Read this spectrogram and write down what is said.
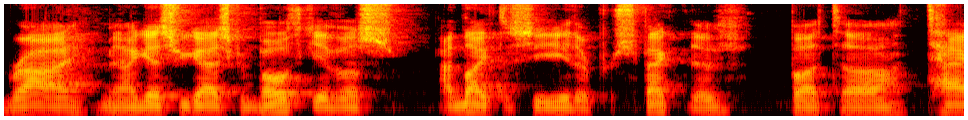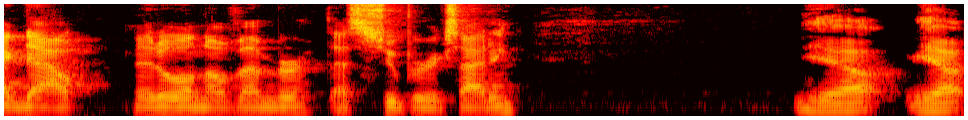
Rye. I mean, I guess you guys could both give us, I'd like to see either perspective, but uh, tagged out middle of November. That's super exciting. Yeah. Yeah.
